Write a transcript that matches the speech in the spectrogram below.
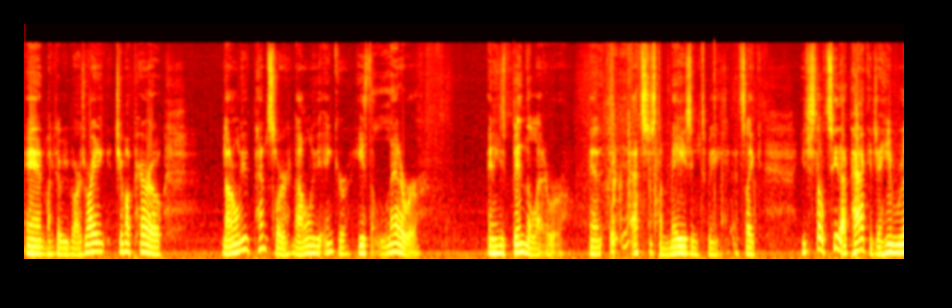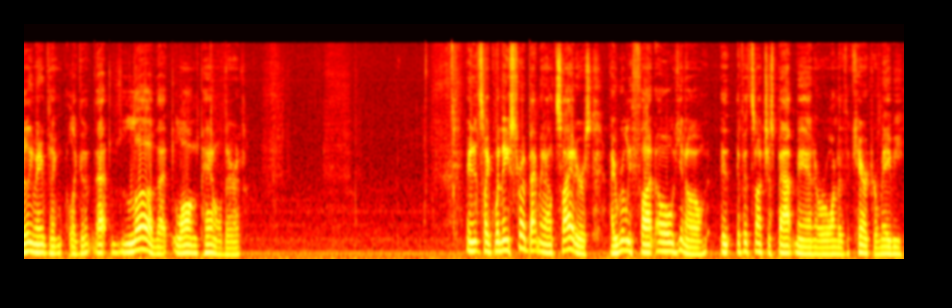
And Mike W. Barr's writing. Jim Aparo, not only the penciler, not only the inker, he's the letterer, and he's been the letterer, and it, it, that's just amazing to me. It's like you just don't see that package, and he really made everything like that. Love that long panel there And it's like when they started Batman Outsiders, I really thought, oh, you know, if it's not just Batman or one of the character, maybe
